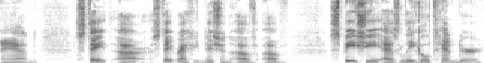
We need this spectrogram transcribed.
and state uh, state recognition of, of specie as legal tender,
